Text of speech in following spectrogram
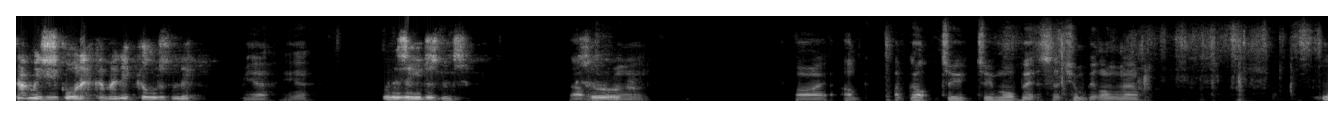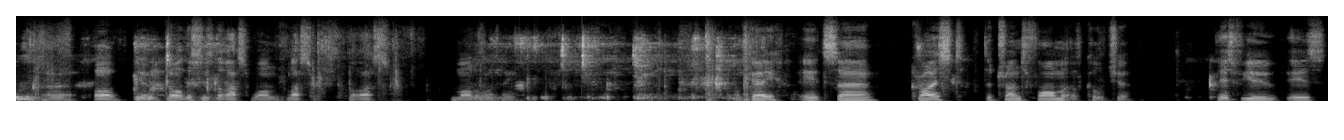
that means he's going ecumenical, doesn't it? Yeah. Yeah. Whereas he doesn't. That was So- brilliant. All right. I'll, I've got two two more bits. It shouldn't be long now. Uh, oh yeah. No, this is the last one. Last the last model, I think. Okay. It's uh, Christ, the transformer of culture. This view is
